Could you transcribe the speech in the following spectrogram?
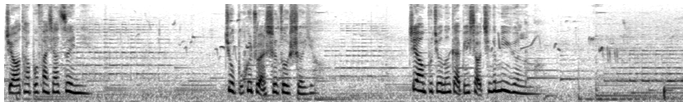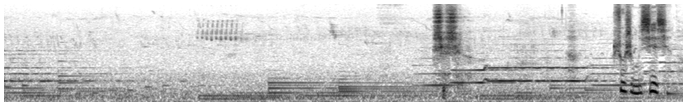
只要他不犯下罪孽，就不会转世做蛇妖。这样不就能改变小青的命运了吗？谢谢。说什么谢谢呢？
